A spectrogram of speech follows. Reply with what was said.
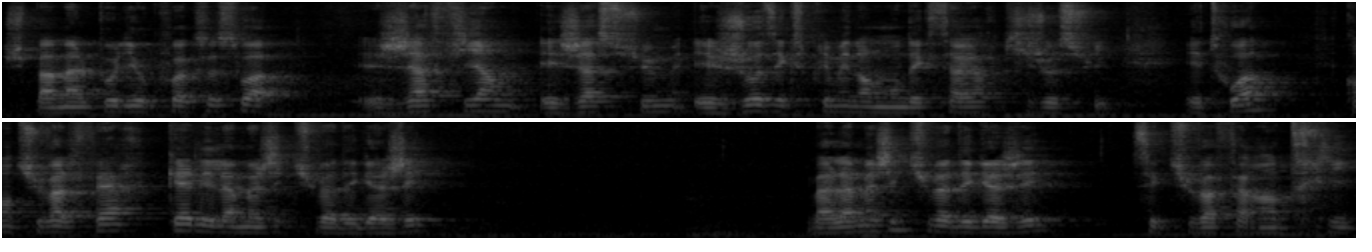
Je suis pas mal poli ou quoi que ce soit. J'affirme et j'assume et j'ose exprimer dans le monde extérieur qui je suis. Et toi, quand tu vas le faire, quelle est la magie que tu vas dégager bah, La magie que tu vas dégager, c'est que tu vas faire un tri,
